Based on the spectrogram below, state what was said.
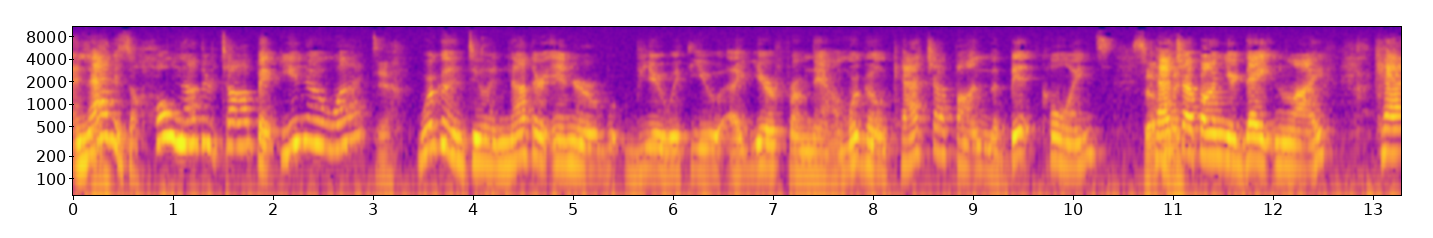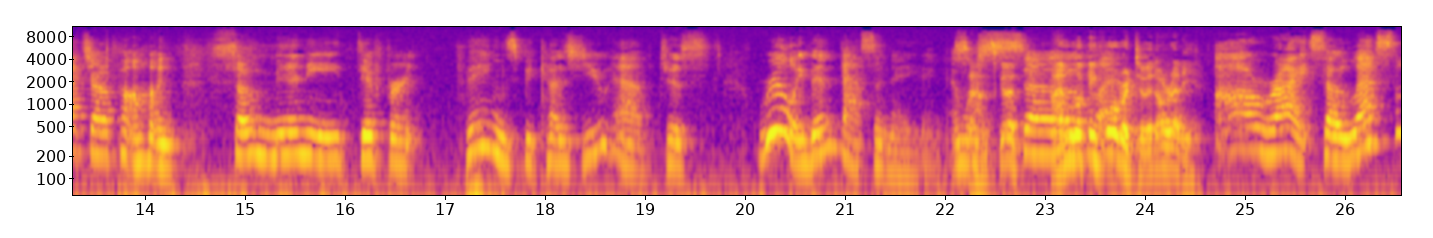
And that is a whole nother topic. You know what? Yeah. We're going to do another interview with you a year from now. And we're going to catch up on the bitcoins, Certainly. catch up on your dating life, catch up on so many different things because you have just really been fascinating. And we're Sounds good. so I'm looking glad. forward to it already. All right. So, Leslie,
